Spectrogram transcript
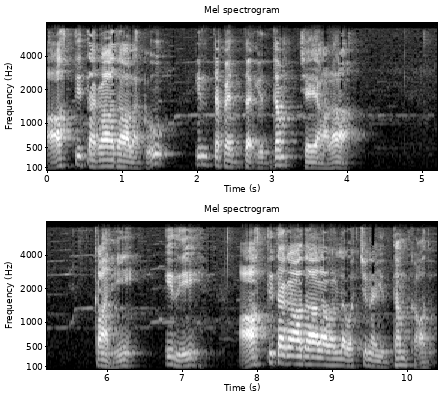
ఆస్తి తగాదాలకు ఇంత పెద్ద యుద్ధం చేయాలా? కానీ ఇది ఆస్తి తగాదాల వల్ల వచ్చిన యుద్ధం కాదు.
